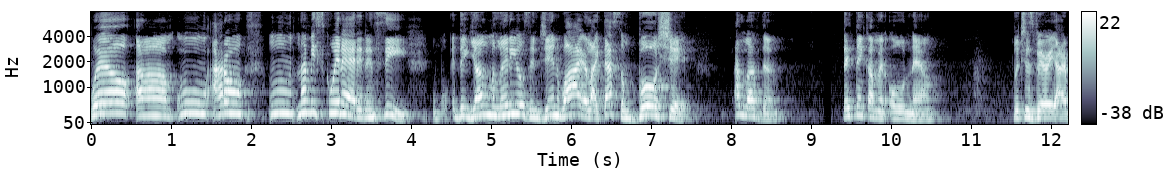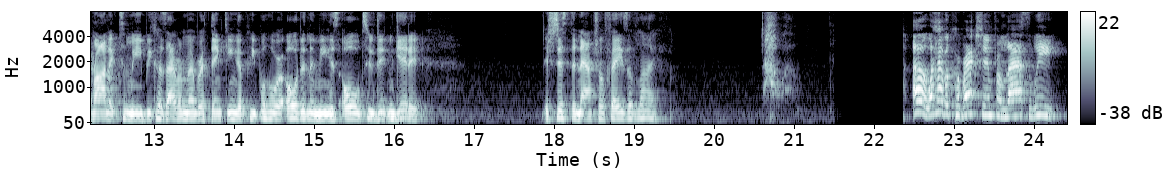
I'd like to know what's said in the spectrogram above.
well, um, mm, I don't, mm, let me squint at it and see. The young millennials and Gen Y are like, that's some bullshit. I love them. They think I'm an old now which is very ironic to me because I remember thinking of people who were older than me as old who didn't get it. It's just the natural phase of life. Oh, well. Oh, I have a correction from last week.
